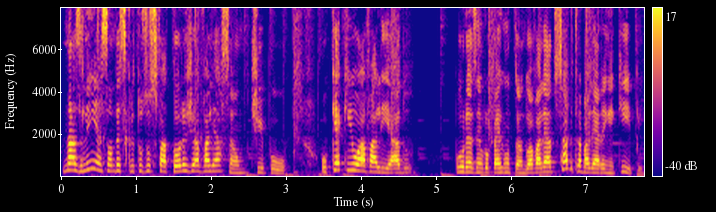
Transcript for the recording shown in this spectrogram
Nas linhas são descritos os fatores de avaliação, tipo, o que é que o avaliado, por exemplo, perguntando, o avaliado sabe trabalhar em equipe?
